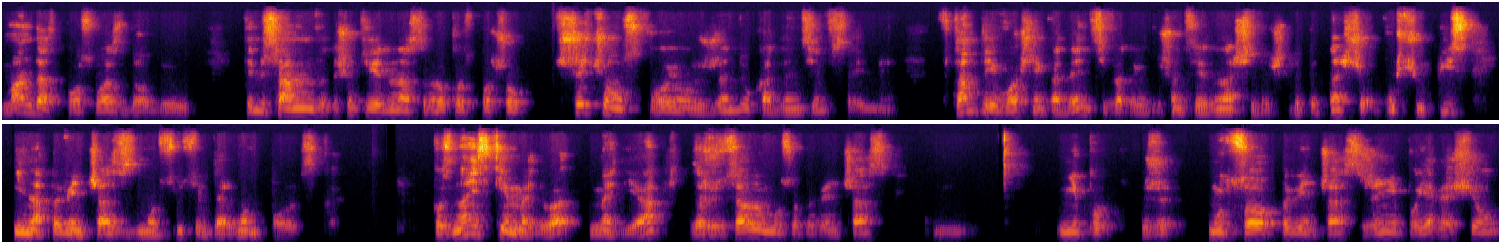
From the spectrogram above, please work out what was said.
mandat posła zdobył. Tym samym w 2011 roku rozpoczął trzecią swoją z rzędu kadencję w Sejmie. W tamtej właśnie kadencji w latach 2011-2015 opuścił PiS i na pewien czas wzmocnił Solidarną Polskę. Poznańskie media, media zarzucały mu co pewien czas, mm, po, że, mu co pewien czas, że nie pojawia się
